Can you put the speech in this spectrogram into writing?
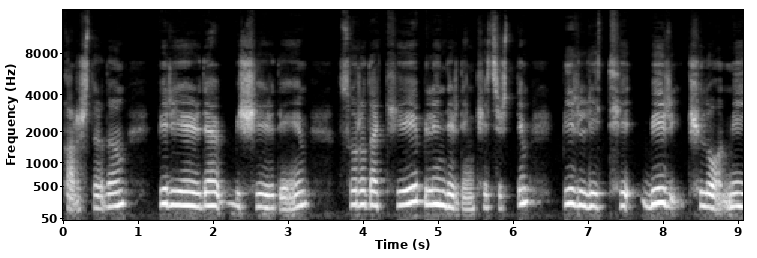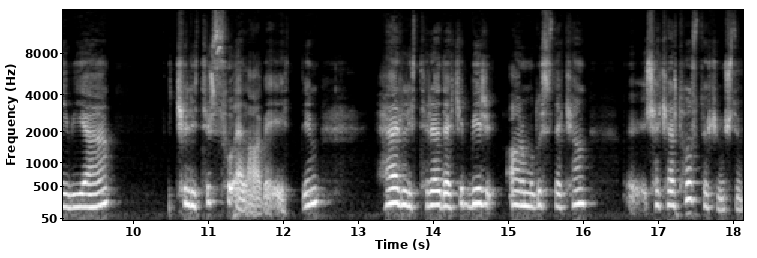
qarışdırdım. Bir yerdə bişirdim. Sonra da ki blenderdən keçirtdim. 1 litr 1 kilo meyvəyə 2 litr su əlavə etdim. Hər litrə də ki bir armudu stəkan e, şəkər toz tökmüşdüm.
